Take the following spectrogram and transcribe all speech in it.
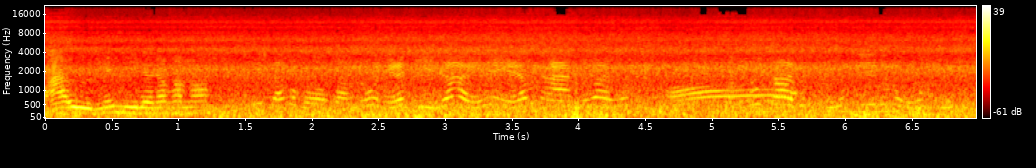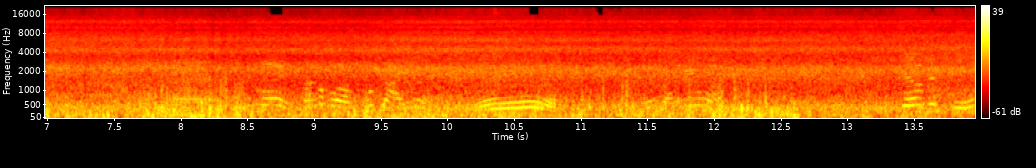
ปลาอื่นไม่มีเลยนะครับเนาะเดี๋ยวตาก็บอกฝั่งโน้นแหดีได้แหมันอ่านก็ได้ครับอ๋อรสชาติเป็นสูงดีนะโอ้โหสูงสูงเลยตาก็บอกผู้ใหญ่เลยโอ้สองนิ้วอะเจอเป็นฝูง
